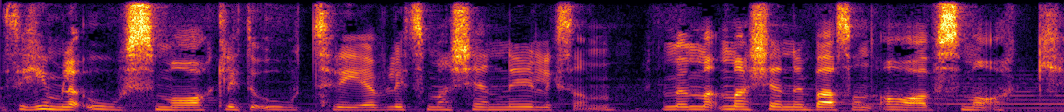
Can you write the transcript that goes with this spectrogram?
så himla osmakligt och otrevligt så man känner ju liksom, man, man känner bara sån avsmak.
